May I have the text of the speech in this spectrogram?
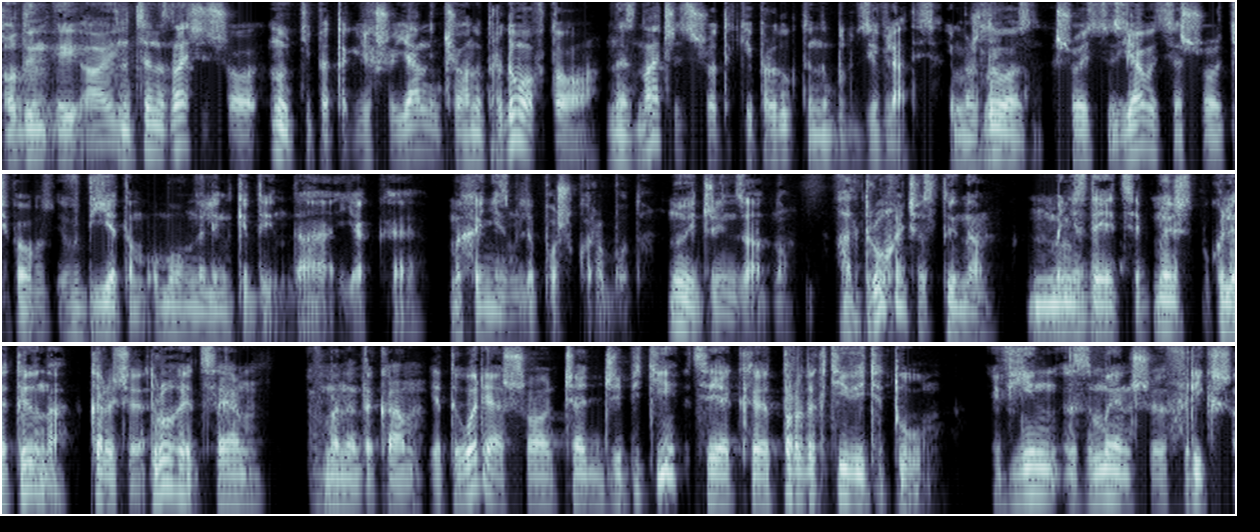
Один AI. Ну, це не значить, що ну, типу, так, якщо я нічого не придумав, то не значить, що такі продукти не будуть з'являтися. І можливо, щось з'явиться, що типу, вб'є там умовно LinkedIn, да, як е, механізм для пошуку роботи. Ну і Джин заодно. А друга частина Мені здається, менш спекулятивна. Коротше, друге, це в мене така є теорія, що ChatGPT – це як productivity tool. Він зменшує friction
